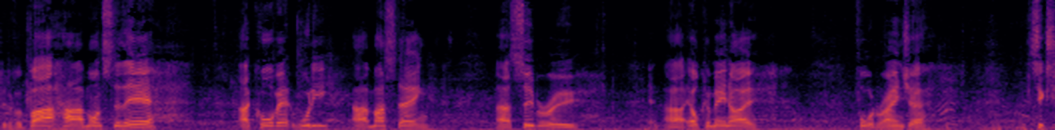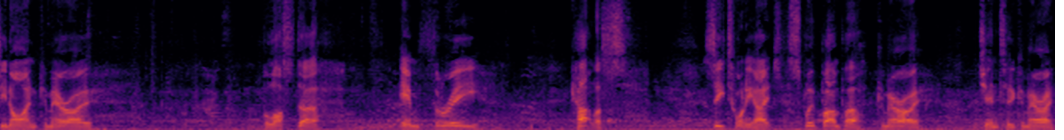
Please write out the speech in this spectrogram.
Bit of a Baja monster there. Uh, Corvette, Woody, uh, Mustang, uh, Subaru, uh, El Camino, Ford Ranger, 69 Camaro, Veloster, M3, Cutlass, Z28, split bumper Camaro, Gen 2 Camaro.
